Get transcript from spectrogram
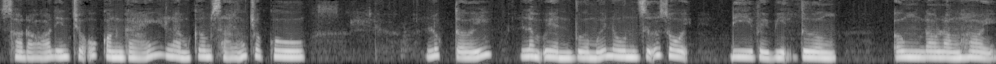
sau đó đến chỗ con gái làm cơm sáng cho cô. Lúc tới, Lâm Uyển vừa mới nôn dữ dội, đi về viện tường. Ông đau lòng hỏi,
